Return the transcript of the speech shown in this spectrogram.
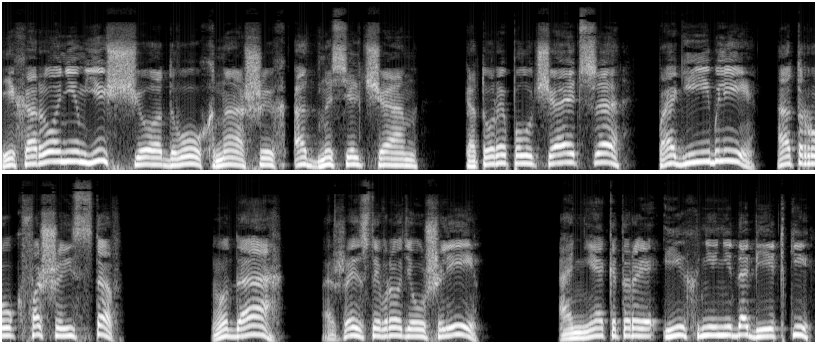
И хороним еще двух наших односельчан, которые, получается, погибли от рук фашистов. Ну да, фашисты вроде ушли, а некоторые ихние недобитки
